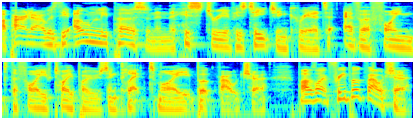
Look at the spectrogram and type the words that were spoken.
Apparently, I was the only person in the history of his teaching career to ever find the five typos and collect my book voucher. But I was like, "Free book voucher."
